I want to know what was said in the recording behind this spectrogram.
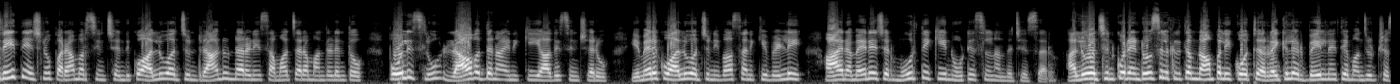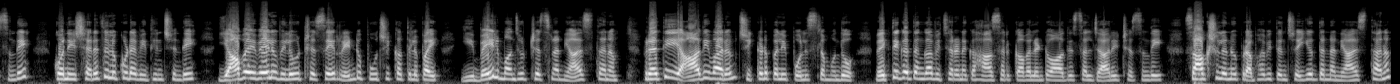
శ్రీతేజ్ను పరామర్శించేందుకు అల్లు అర్జున్ రానున్నారని సమాచారం అందడంతో పోలీసులు రావద్దని ఆయనకి ఆదేశించారు. ఈ మేరకు అల్లు అర్జున్ నివాసానికి వెళ్ళి ఆయన మేనేజర్ మూర్తికి నోటీసులను అందజేశారు. అల్లు అర్జున్కు రెండు రోజుల క్రితం నాంపల్లి కోర్టు రెగ్యులర్ బెయిల్ నైతే మంజూరు చేసింది. కొన్ని షరతులు కూడా విధించింది. యాభై వేలు విలువ చేసే రెండు పూచికత్తులపై ఈ బెయిల్ మంజూరు చేసిన న్యాయస్థానం ప్రతి ఆదివారం చిక్కడపల్లి పోలీసుల ముందు వ్యక్తిగతంగా విచారణకు హాజరు కావాలంటూ ఆదేశాలు జారీ చేసింది. సాక్షులను ప్రభావితం చేయొద్దన్న న్యాయస్థానం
